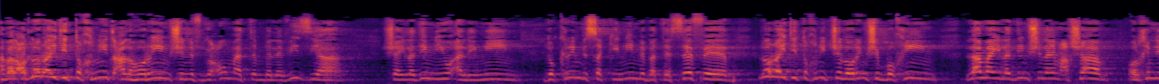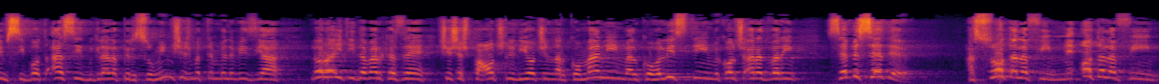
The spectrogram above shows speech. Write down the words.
אבל עוד לא ראיתי תוכנית על הורים שנפגעו מהטלוויזיה, שהילדים נהיו אלימים, דוקרים בסכינים בבתי ספר. לא ראיתי תוכנית של הורים שבוכים למה הילדים שלהם עכשיו הולכים למסיבות אסיד בגלל הפרסומים שיש בטלוויזיה. לא ראיתי דבר כזה שיש השפעות שליליות של נרקומנים ואלכוהוליסטים וכל שאר הדברים. זה בסדר. עשרות אלפים, מאות אלפים,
